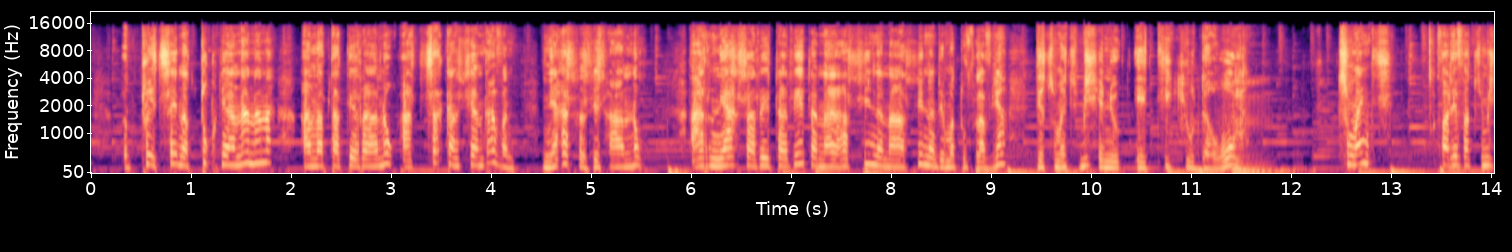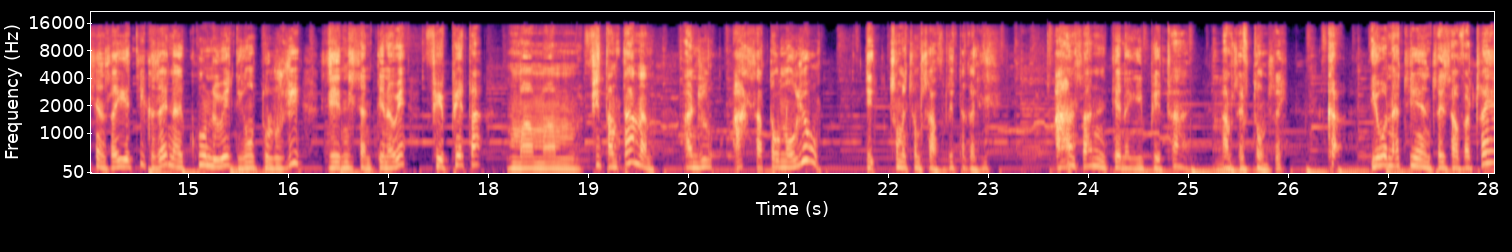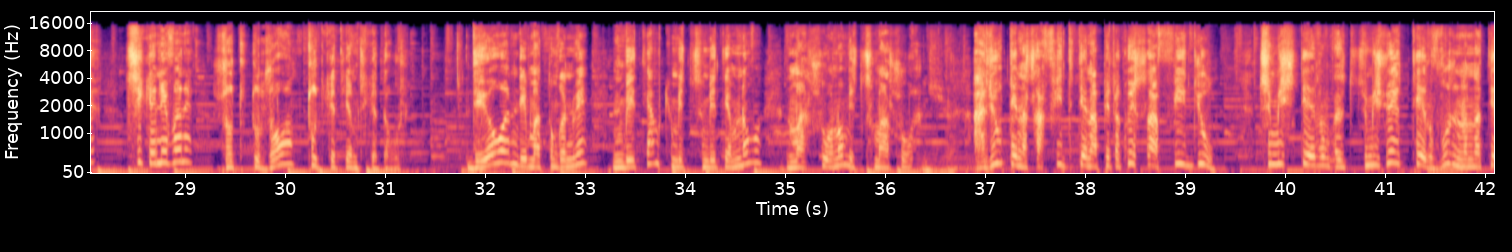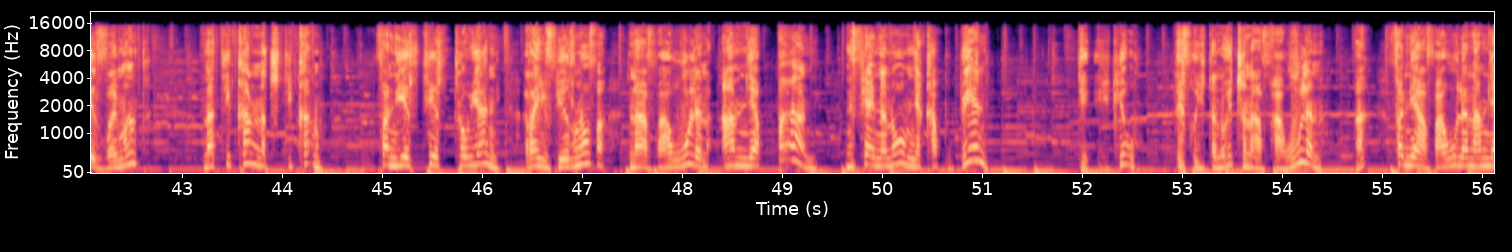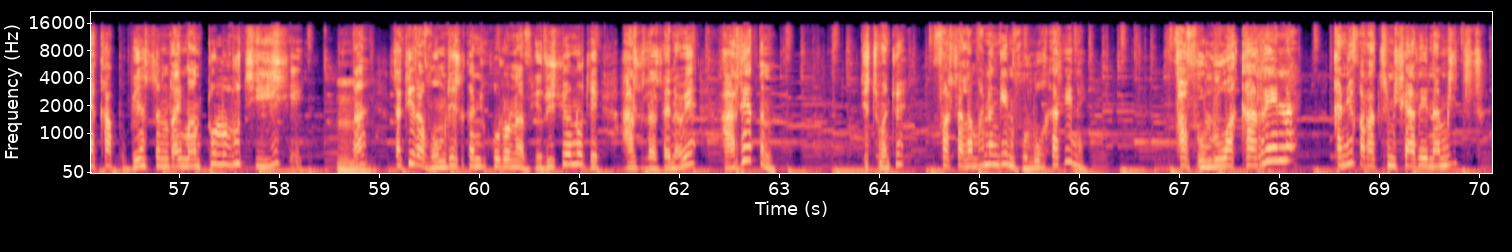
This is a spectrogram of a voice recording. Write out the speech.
toe-tsaina tokony hananana hanatanterahanao atsakany sy andavany ny asa izay sahaninao. Ary ny asa rehetrarehetra na hasina na hasina Andriamatoa Flavien dia tsy maintsy misy an'io éthique io daholo. Hmm. Tsy maintsy. Fa rehefa tsy misy an'izay éthique izay na koa ny hoe déontologie izay anisan'ny tena hoe fepetra fitantanana an'io asa ataonao io dia tsy maintsy misavoritaka ilay izy. Any izany ny tena hipetrahany amin'izay fotoana izay. Ka eo anatrehan'izay zavatra izay, tsika anefa any izao tontolo izao mitodika aty amintsika daholo. Dia eo any dia mahatonga ny hoe ny mety amiko mety tsy mety aminao, ny mahasoa anao mety tsy mahasoa ahy. Ary io tena safidy tena apetrako hoe safidy io. Tsy misy tery tsy misy hoe tery vozona na tery vay manta. na tia kamo na tsy tia kamo fa ny eritreritrao ihany raha heverinao fa nahavaha olana amin'ny ampahany ny fiainanao amin'ny ankapobeny dia ekeo rehefa hitanao hoe tsy nahavaha olana a fa ny hahavaha olana amin'ny ankapobeny sy ny ray manontolo aloha tsy hisy e hmm. a satria raha vao miresaka ny coronavirus io ianao dia azo lazaina hoe aretina dia tsy maintsy hoe fahasalamana ange ny voalohan-karena e fa voalohan-karena kanefa raha tsy misy arena miditra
